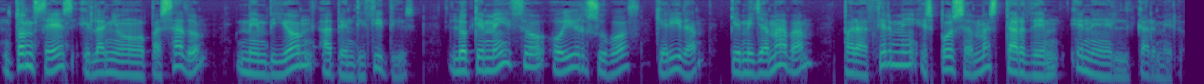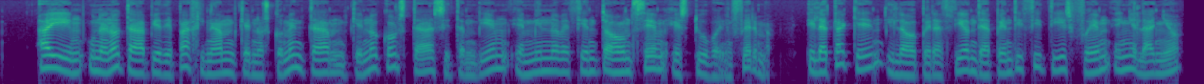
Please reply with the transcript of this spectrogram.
Entonces, el año pasado, me envió apendicitis, lo que me hizo oír su voz querida, que me llamaba para hacerme esposa más tarde en el Carmelo. Hay una nota a pie de página que nos comenta que no consta si también en 1911 estuvo enferma. El ataque y la operación de apendicitis fue en el año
